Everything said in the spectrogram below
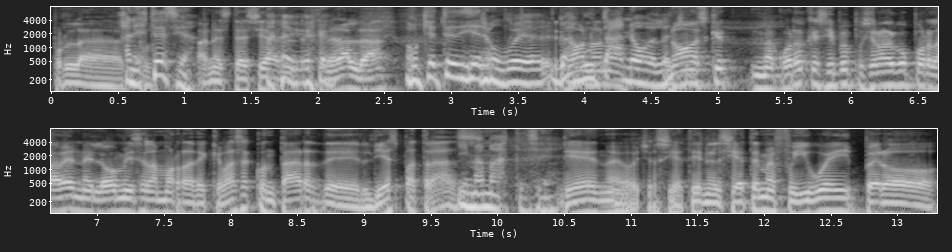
por la Anestesia. anestesia general, ¿verdad? ¿O qué te dieron, güey? No, no, no. No, es que me acuerdo que siempre pusieron algo por la vena y luego me dice la morra de que vas a contar del 10 para atrás. Y mamaste, sí. 10, 9, 8, 7. Y en el 7 me fui, güey, pero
